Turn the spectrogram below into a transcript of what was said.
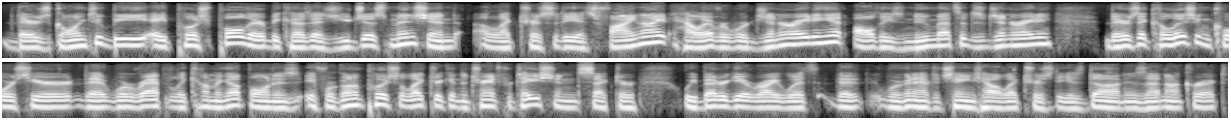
There's going to be a push pull there because, as you just mentioned, electricity is finite. However, we're generating it, all these new methods of generating. There's a collision course here that we're rapidly coming up on is if we're going to push electric in the transportation sector we better get right with that. We're going to have to change how electricity is done. Is that not correct?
